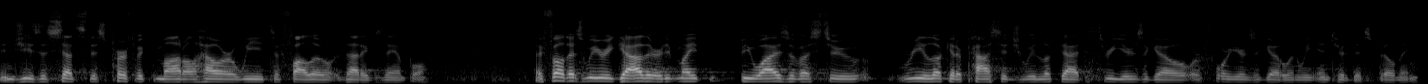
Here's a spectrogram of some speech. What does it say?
And Jesus sets this perfect model. How are we to follow that example? I felt as we regathered, it might be wise of us to relook at a passage we looked at three years ago or four years ago when we entered this building.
